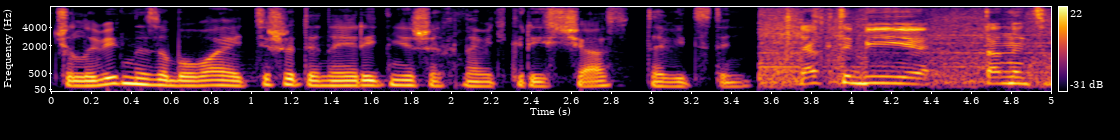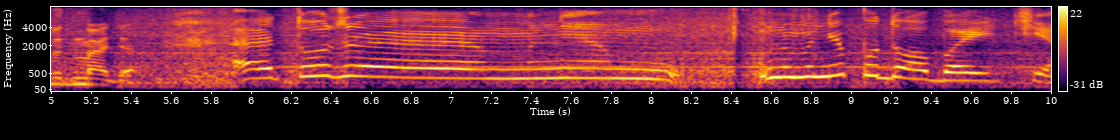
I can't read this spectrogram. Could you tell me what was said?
чоловік не забуває тішити найрідніших навіть крізь час та відстань. Як тобі танець ведмедя? Е, Дуже мені, ну, мені подобається.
